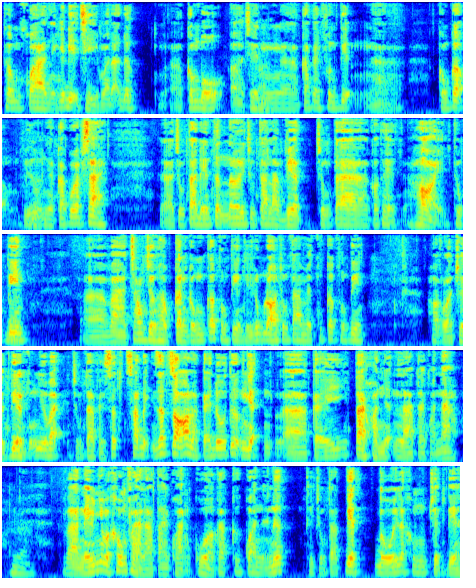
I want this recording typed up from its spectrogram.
thông qua những cái địa chỉ mà đã được uh, công bố ở trên vâng. uh, các cái phương tiện uh, công cộng ví dụ vâng. như các website chúng ta đến tận nơi chúng ta làm việc chúng ta có thể hỏi thông tin vâng. và trong trường hợp cần cung cấp thông tin thì lúc đó chúng ta mới cung cấp thông tin hoặc là chuyển tiền cũng như vậy chúng ta phải rất xác định rất rõ là cái đối tượng nhận là cái tài khoản nhận là tài khoản nào vâng và nếu như mà không phải là tài khoản của các cơ quan nhà nước thì chúng ta tuyệt đối là không chuyển tiền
